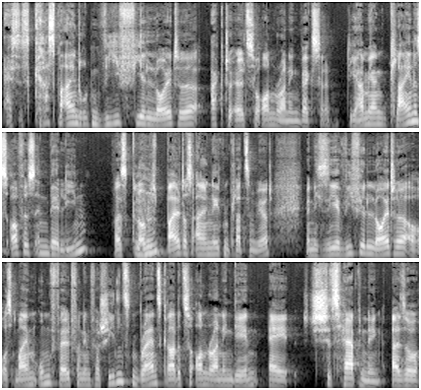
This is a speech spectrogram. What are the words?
Es ist krass beeindruckend, wie viele Leute aktuell zu On-Running wechseln. Die haben ja ein kleines Office in Berlin was, glaube ich, mhm. bald aus allen Nähten platzen wird. Wenn ich sehe, wie viele Leute auch aus meinem Umfeld von den verschiedensten Brands gerade zu On-Running gehen, ey, shit's happening. Also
